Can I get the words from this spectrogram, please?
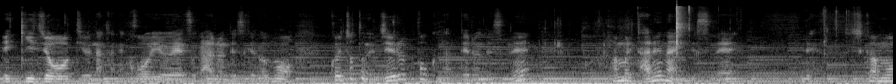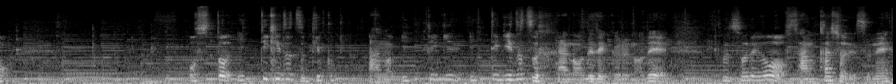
ー液状っていうなんかねこういうやつがあるんですけどもこれちょっとねジェルっぽくなってるんですね。あんまり垂れないんですね。でしかも押すと1滴ずつピュクあの1滴1滴ずつ あの出てくるのでそれを3箇所ですね。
